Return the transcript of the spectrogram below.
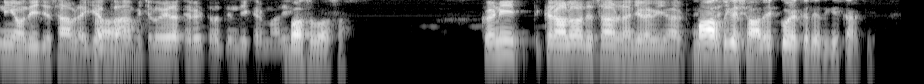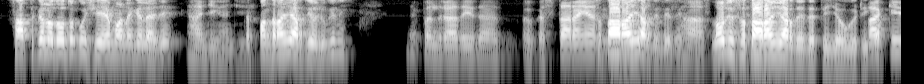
ਨਹੀਂ ਆਉਂਦੀ ਜੇ ਹਿਸਾਬ ਲਾਈਏ ਆਪਾਂ ਹਾਂ। ਵੀ ਚਲੋ ਇਹਦਾ ਫਿਰ ਵੀ ਦੁੱਧ ਦਿੰਦੀ ਕਰਮ ਵਾਲੀ ਬਸ ਬਸ। ਕੋਈ ਨਹੀਂ ਕਰਾ ਲਓ ਆਦੇ ਹਿਸਾਬ ਨਾਲ ਜਿਹੜਾ ਵੀ 1000 ਰੁਪਏ ਮਾਰ ਦਈਏ ਛਾਲ ਇੱਕੋ ਇੱਕ ਦੇ ਦਈਏ ਕਰਕੇ। 7 ਕਿਲੋ ਦੁੱਧ ਕੋਈ 6 ਮੰਨ ਕੇ ਲੈ ਜੇ ਹਾਂਜੀ ਹਾਂਜੀ। ਤੇ 15000 ਦੀ ਹੋ ਜੂਗੀ ਨਹੀਂ? ਇਹ 15 ਦੀ ਤਾਂ ਉਹ ਕ- 17000 ਦੀ 17000 ਦੀ ਦੇ ਦੇ। ਹਾਂ ਲਓ ਜੀ 17000 ਦੀ ਦਿੱਤੀ ਜਾਊਗੀ ਠੀਕ ਹੈ ਬਾਕੀ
